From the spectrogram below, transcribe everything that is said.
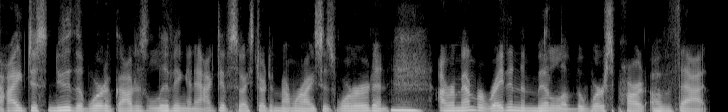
I just knew the word of God was living and active. So I started to memorize his word. And mm. I remember right in the middle of the worst part of that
